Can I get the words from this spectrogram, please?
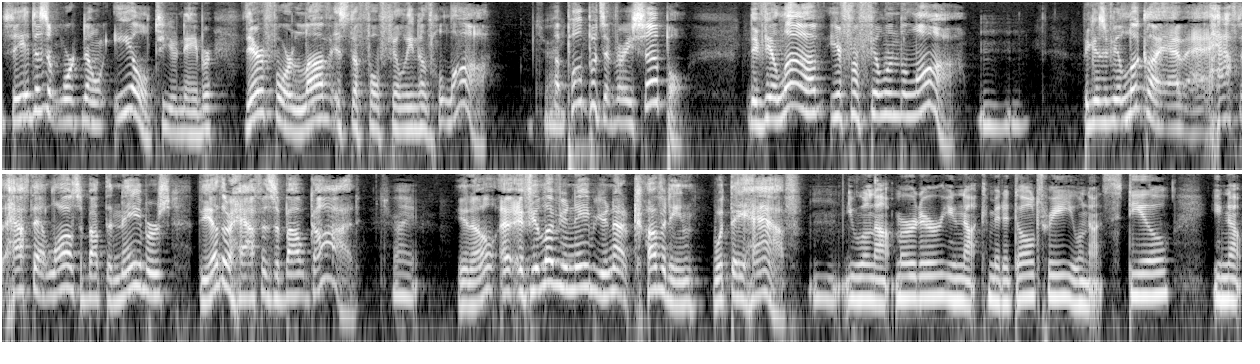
See, it doesn't work no ill to your neighbor. Therefore, love is the fulfilling of the law. That's right. Uh, Paul puts it very simple. If you love, you're fulfilling the law. Because if you look like uh, half half that law is about the neighbors, the other half is about God. That's right. You know, Uh, if you love your neighbor, you're not coveting what they have. You will not murder. You will not commit adultery. You will not steal. You not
